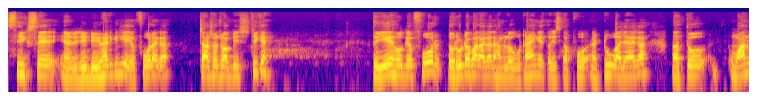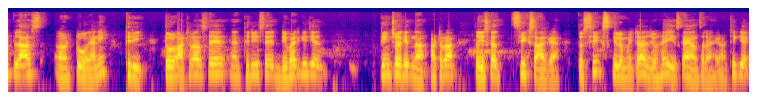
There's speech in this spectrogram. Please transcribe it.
सिक्स से डिवाइड कीजिए, ये फोर आएगा। चार सौ चौबीस, ठीक है? तो ये हो गया फोर तो रूट ओवर अगर हम लोग उठाएँगे तो इसका फोर टू आ जाएगा। तो वन प्लस टू यानी थ्री तो अठारह से थ्री से डिवाइड कीजिए, तीन सौ कितना? अठारह। तो इसका सिक्स आ गया। तो सिक्स किलोमीटर जो है, इसका आंसर आएगा, ठीक है?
